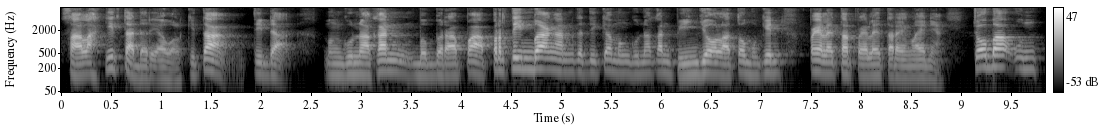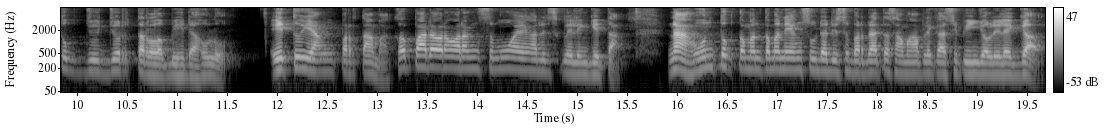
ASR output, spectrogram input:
salah kita dari awal. Kita tidak menggunakan beberapa pertimbangan ketika menggunakan pinjol atau mungkin peleter-peleter yang lainnya. Coba untuk jujur terlebih dahulu. Itu yang pertama kepada orang-orang semua yang ada di sekeliling kita. Nah untuk teman-teman yang sudah disebar data sama aplikasi pinjol ilegal.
